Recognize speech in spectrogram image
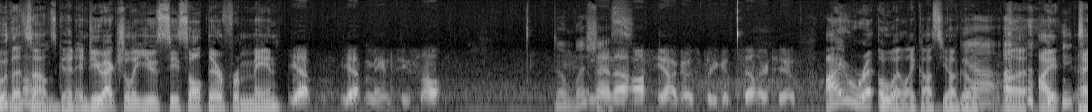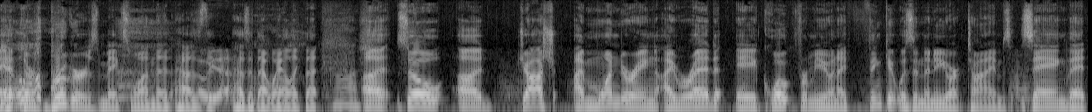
Ooh, that sounds good. And do you actually use sea salt there from Maine? Yep, yep, Maine sea salt, Delicious. and then uh, Asiago is a pretty good seller too. I re- oh, I like Asiago. Yeah, uh, I, I there's Bruegger's makes one that has Oh, the- yeah. has it that way. I like that. Gosh. Uh, so, uh, Josh, I'm wondering. I read a quote from you, and I think it was in the New York Times, saying that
